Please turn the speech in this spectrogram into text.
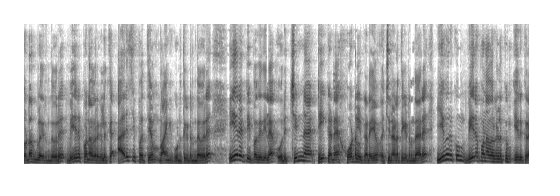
தொடர்பில் இருந்தவர். வீரப்பன் அவர்களுக்கு அரிசி பத்தியம் வாங்கி கொடுத்துக்கிட்டு இருந்தவர். ஈரட்டி பகுதியில் ஒரு சின்ன டீ கடை ஹோட்டல் கடையும் வச்சு நடத்திக்கிட்டு இருந்தார். இவருக்கும் வீரப்பன் அவர்களுக்கும் இருக்கிற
